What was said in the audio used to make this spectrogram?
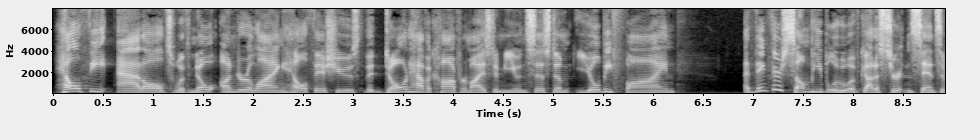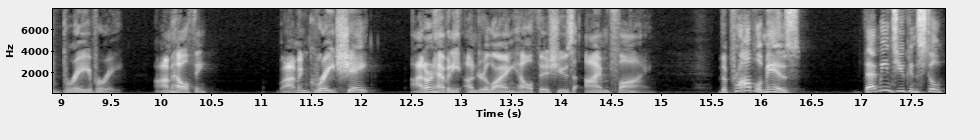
healthy adults with no underlying health issues that don't have a compromised immune system, you'll be fine. I think there's some people who have got a certain sense of bravery. I'm healthy. I'm in great shape. I don't have any underlying health issues. I'm fine. The problem is that means you can still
